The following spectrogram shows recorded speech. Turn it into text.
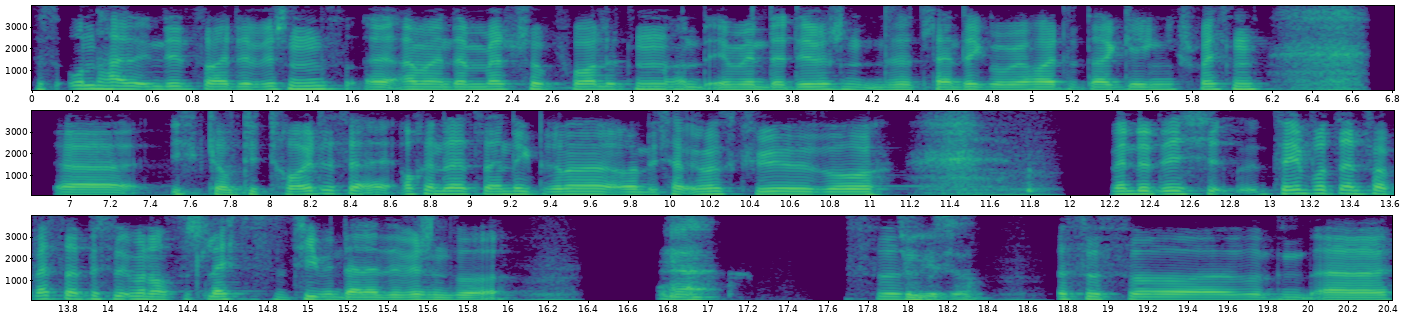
das Unheil in den zwei Divisions. Äh, einmal in der Metropolitan und eben in der Division in der Atlantic, wo wir heute dagegen sprechen. Äh, ich glaube, Detroit ist ja auch in der Atlantic drin und ich habe immer das Gefühl, so, wenn du dich 10% verbessert, bist du immer noch das schlechteste Team in deiner Division. So. Ja. Das ist, so. Das ist so, so ein äh,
